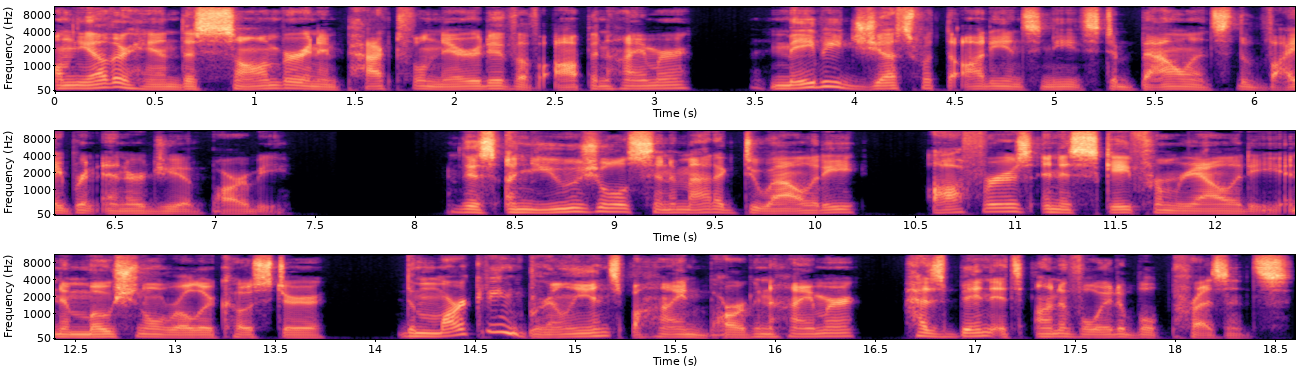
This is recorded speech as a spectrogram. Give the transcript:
On the other hand, the somber and impactful narrative of Oppenheimer may be just what the audience needs to balance the vibrant energy of Barbie. This unusual cinematic duality offers an escape from reality, an emotional roller coaster the marketing brilliance behind Barbenheimer has been its unavoidable presence,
